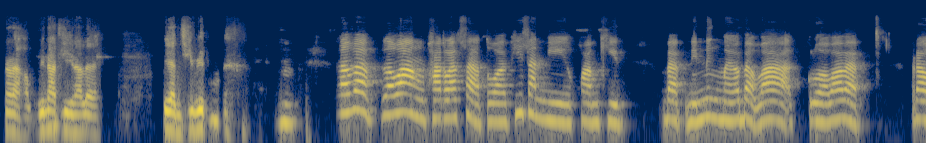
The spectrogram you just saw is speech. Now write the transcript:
ไปนั่นแหละครับ วินาทีนั้นเลย เปลี่ยนชีวิต แล้วแบบระหว่างพักรักษาตัวพี่ซันมีความคิดแบบนิดนึงไหมว่าแบบว่ากลัวว่าแบบเรา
